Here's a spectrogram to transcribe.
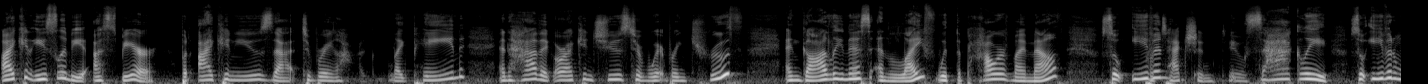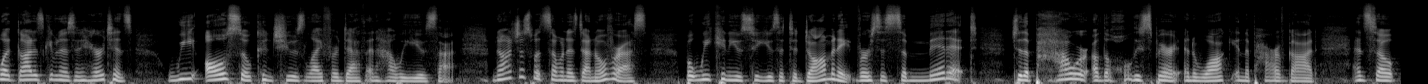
I can easily be a spear, but I can use that to bring like pain and havoc, or I can choose to bring truth and godliness and life with the power of my mouth. So even protection too. Exactly. So even what God has given us inheritance, we also can choose life or death and how we use that. Not just what someone has done over us, but we can use to use it to dominate versus submit it to the power of the Holy Spirit and to walk in the power of God. And so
